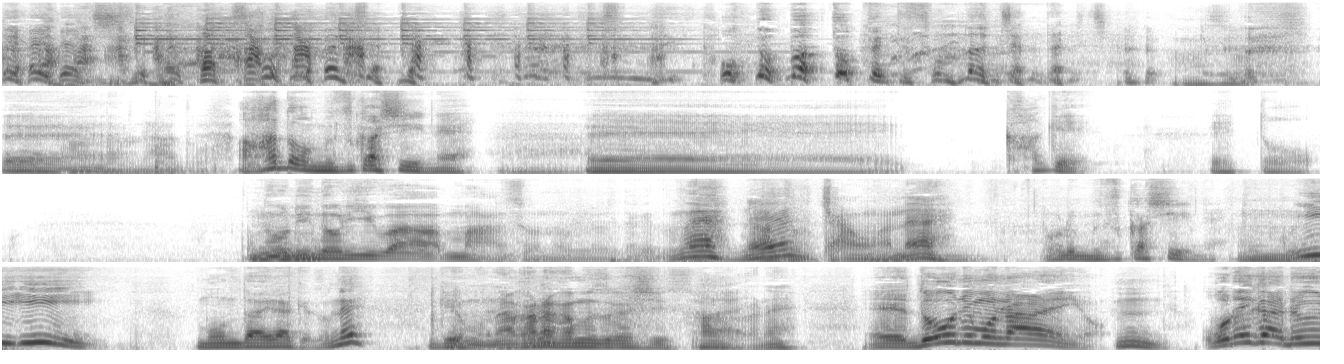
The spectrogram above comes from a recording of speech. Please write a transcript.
ーいやいや、違う。あそんなんじゃない。オノマトペってそんなんじゃないじゃん。ええアド難しいね。えー、影、えっと、ノリノリは、まあ、そのノリノリだけどね。ねアドちゃんはね。俺難しいね。結構いい、いい問題だけどね。でもなかなか難しいですよ。はね。えーどうにもならんよ。俺がルー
